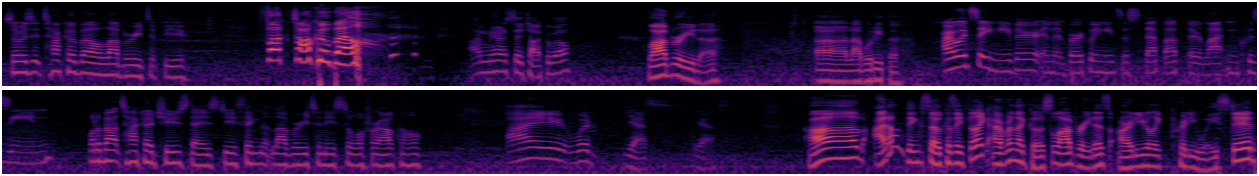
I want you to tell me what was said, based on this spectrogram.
So, is it Taco Bell or La Burrita for you? Fuck Taco Bell. I'm gonna say Taco Bell. La Burrita. Uh, La Burrita. I would say neither, and that Berkeley needs to step up their Latin cuisine. What about Taco Tuesdays? Do you think that La Burrita needs to offer alcohol? I would. Yes. Yes. Um, I don't think so because I feel like everyone that goes to La Burrita is already like pretty wasted.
